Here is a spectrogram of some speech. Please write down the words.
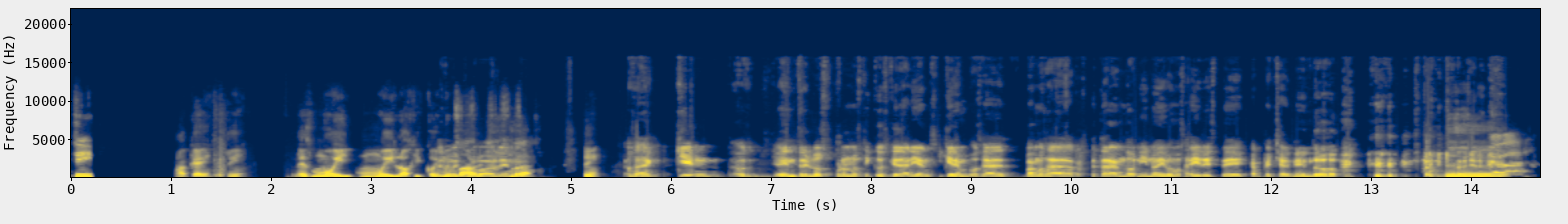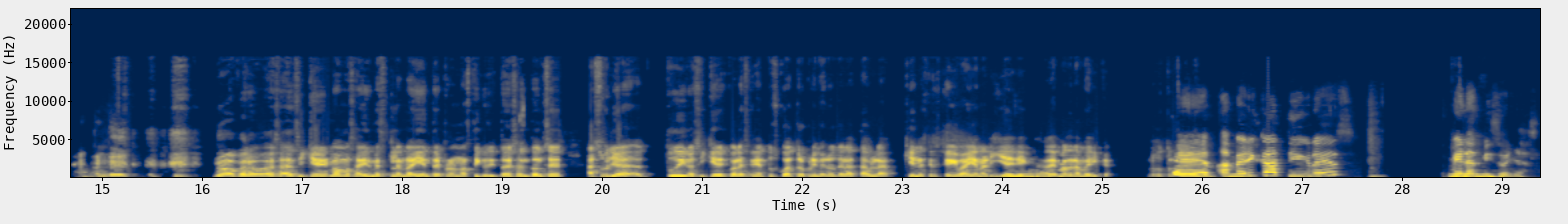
Sí. Ok, sí. Es muy, muy lógico y Es muy, muy probable. probable. ¿no? O sea, ¿quién entre los pronósticos que darían, si quieren, o sea, vamos a respetar a Andoni, ¿no? Y vamos a ir este campechaneando. No, pero, o sea, si quieren, vamos a ir mezclando ahí entre pronósticos y todo eso. Entonces, Azulia, tú dinos si quieres cuáles serían tus cuatro primeros de la tabla. ¿Quiénes crees que vayan a Liga Directa? Además América. Los otros tres. Eh, América, Tigres. Miren mis uñas.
